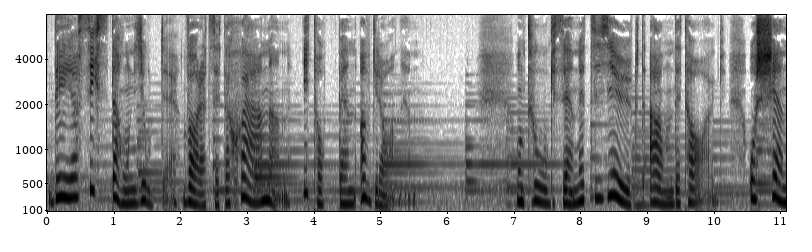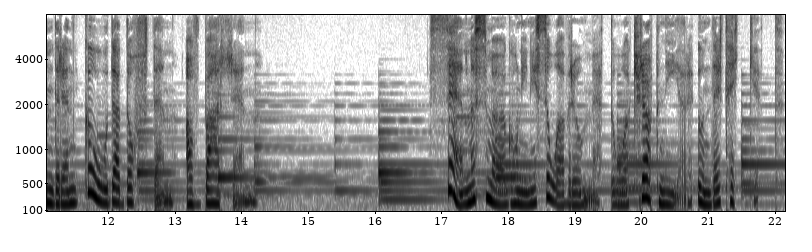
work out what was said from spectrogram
Det sista hon gjorde var att sätta stjärnan i toppen av granen. Hon tog sen ett djupt andetag och kände den goda doften av barren. Sen smög hon in i sovrummet och kröp ner under täcket.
